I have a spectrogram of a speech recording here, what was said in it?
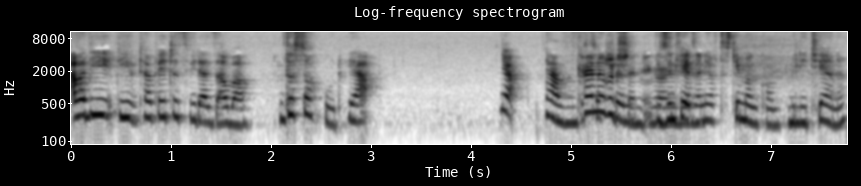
Aber die, die Tapete ist wieder sauber. Das ist doch gut. Ja. Ja. Ja, keine ist. Rückstände. Wie sind wir jetzt eigentlich auf das Thema gekommen? Militär, ne?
